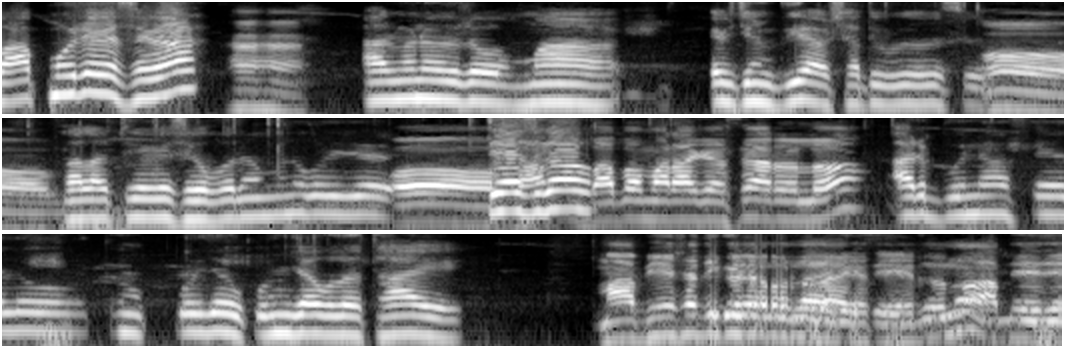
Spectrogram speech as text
বাপ মরে গেছে গা। হ্যাঁ হ্যাঁ। আর মনে হলো মা একজন বিয়ার সাথে হয়ে গেছে। ও। পালা থেকে গেছে বলে মনে করি যে তেজগাঁও। বাবা মারা গেছে আর হলো? আর বোন আছে তুমি কই যাও কোন যাও বলে থাই। মা বিয়ে শাদী করে হয়ে গেছে। এর জন্য আপনি যে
